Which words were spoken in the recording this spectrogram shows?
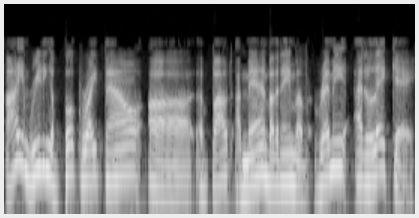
I am reading a book right now uh, about a man by the name of Remi Adeleke,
